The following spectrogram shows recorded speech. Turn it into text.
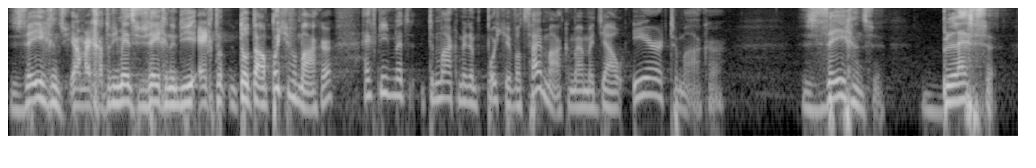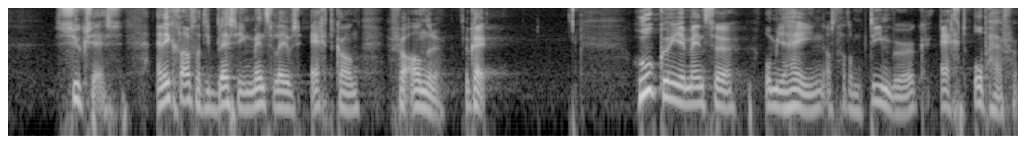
Zegens. Ja, maar ik ga toch die mensen zegenen die echt een totaal potje van maken? Hij heeft niet met, te maken met een potje wat zij maken, maar met jouw eer te maken. Zegen ze. Blessen. Succes. En ik geloof dat die blessing mensenlevens echt kan veranderen. Oké. Hoe kun je mensen om je heen, als het gaat om teamwork, echt opheffen?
